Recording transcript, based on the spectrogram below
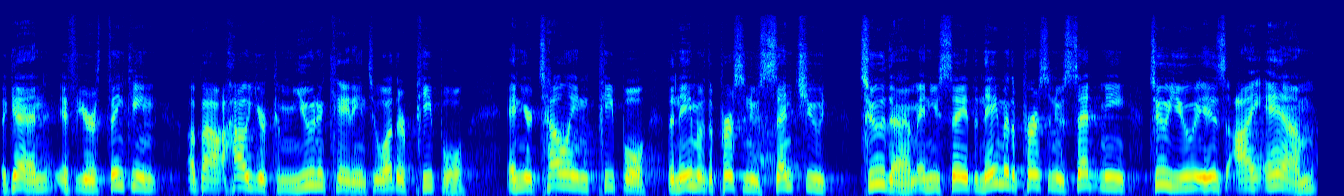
Again, if you're thinking about how you're communicating to other people and you're telling people the name of the person who sent you to them, and you say, The name of the person who sent me to you is I am,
